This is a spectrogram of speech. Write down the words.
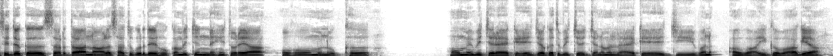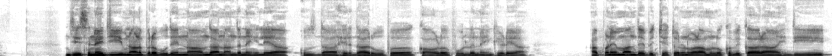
ਸਿਦਕ ਸਰਦਾ ਨਾਲ ਸਤਿਗੁਰ ਦੇ ਹੁਕਮ ਵਿੱਚ ਨਹੀਂ ਤੁਰਿਆ, ਉਹ ਮਨੁੱਖ ਹਉਮੈ ਵਿੱਚ ਰਹਿ ਕੇ, ਜਗਤ ਵਿੱਚ ਜਨਮ ਲੈ ਕੇ ਜੀਵਨ ਅਵਾਈ ਗਵਾ ਗਿਆ। ਜਿਸ ਨੇ ਜੀਵ ਨਾਲ ਪ੍ਰਭੂ ਦੇ ਨਾਮ ਦਾ ਆਨੰਦ ਨਹੀਂ ਲਿਆ ਉਸ ਦਾ ਹਿਰਦਾ ਰੂਪ ਕੌਲ ਫੁੱਲ ਨਹੀਂ ਖਿੜਿਆ। ਆਪਣੇ ਮਨ ਦੇ ਪਿੱਛੇ ਤੁਰਨ ਵਾਲਾ ਮਨੁੱਖ ਵਿਕਾਰਾਂ ਦੀ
